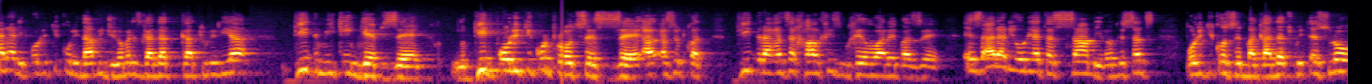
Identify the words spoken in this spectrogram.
არ არის პოლიტიკური ნაბიჯი რომელიც გადაგათვლილია დიდ მიტინგებზე დიდ პოლიტიკურ პროცესზე, ასე ვთქვათ, დიდ რაღაცა ხალხის მღელვარებაზე. ეს არ არის 2003, როდესაც პოლიტიკოსებმა გადაწყვიტეს, რომ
